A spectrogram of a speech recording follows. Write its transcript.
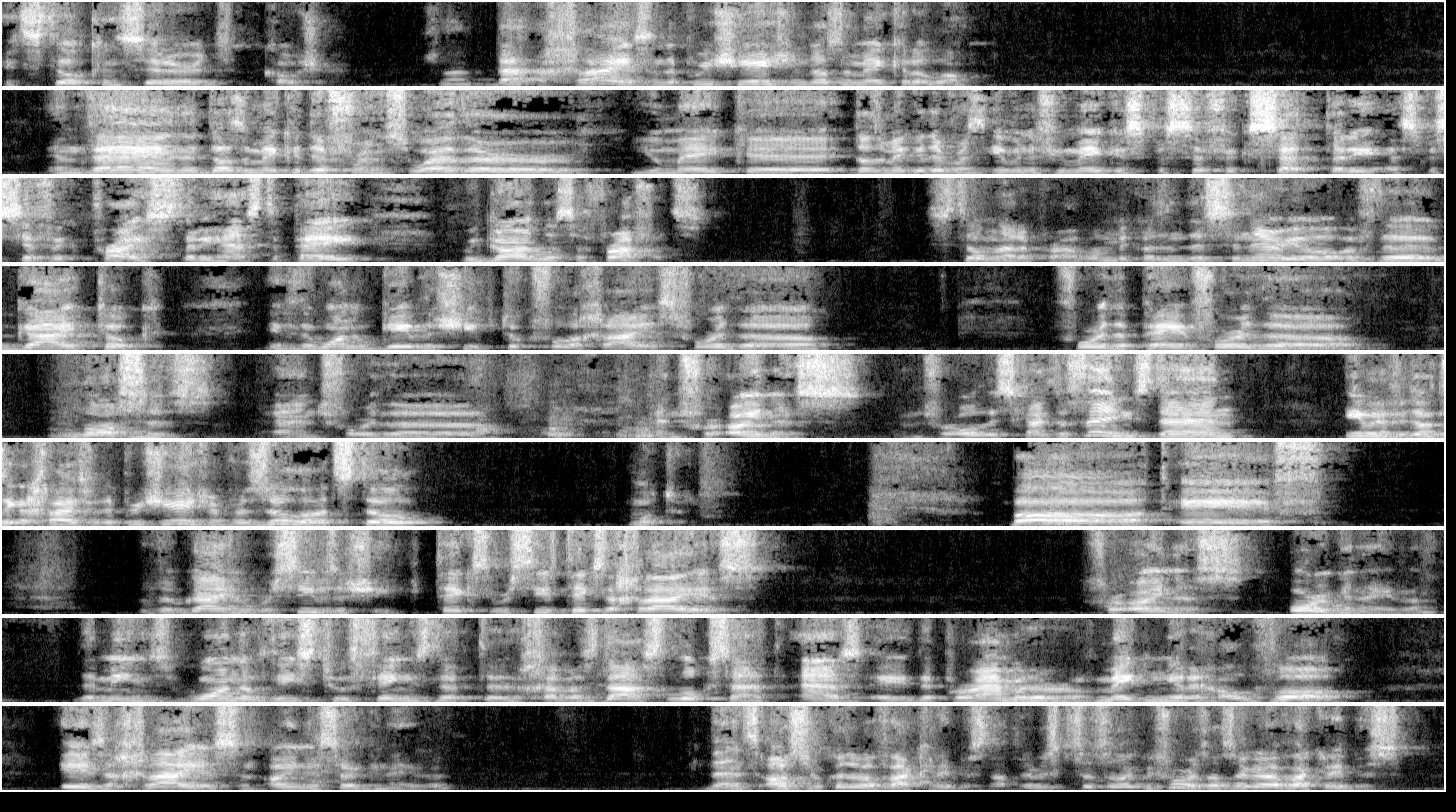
it's still considered kosher. That chrayas and depreciation doesn't make it alone. And then it doesn't make a difference whether you make uh, it doesn't make a difference even if you make a specific set that he a specific price that he has to pay regardless of profits. Still not a problem because in this scenario, if the guy took, if the one who gave the sheep took full achrayas for the for the pay for the losses and for the and for oinus and for all these kinds of things, then even if you don't take a achrayas for depreciation for zula, it's still mutter. But if the guy who receives the sheep takes receives takes a achrayas for oinus or geneva, that means one of these two things that the Chavaz Das looks at as a the parameter of making it a halva is a achrayas and oinus or geneva. Then it's also because of avakribis, not ktsutsa like before. It's also because of.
